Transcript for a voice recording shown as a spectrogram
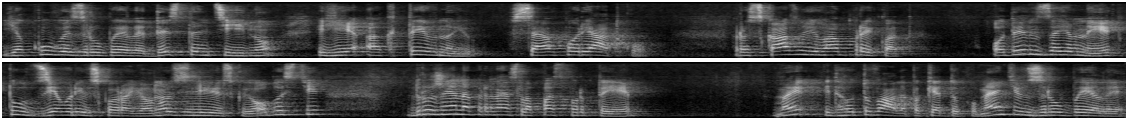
яку ви зробили дистанційно, є активною. Все в порядку. Розказую вам приклад. Один заявник тут з Яворівського району, з Львівської області, дружина принесла паспорти. Ми підготували пакет документів, зробили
